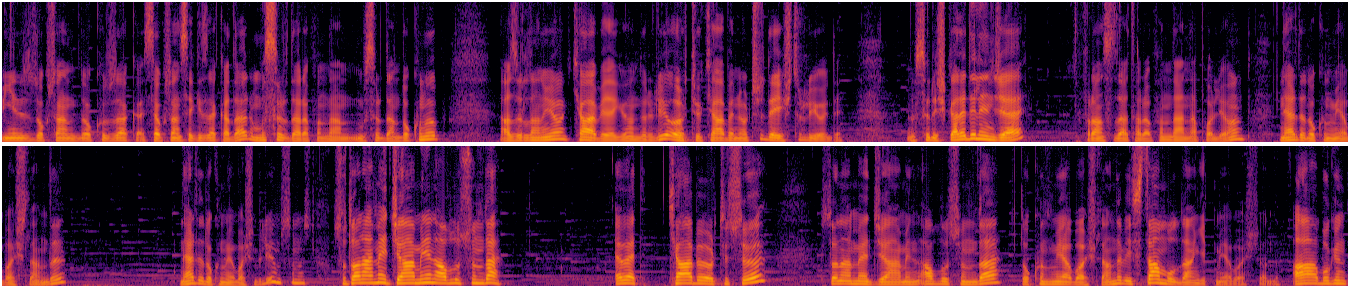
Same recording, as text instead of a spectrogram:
1799'a 88'e kadar Mısır tarafından Mısır'dan dokunup hazırlanıyor, Kabe'ye gönderiliyor. Örtü, Kabe'nin örtüsü değiştiriliyordu. Mısır işgal edilince Fransızlar tarafından Napolyon nerede dokunmaya başlandı? Nerede dokunmaya başladı biliyor musunuz? Sultanahmet Camii'nin avlusunda. Evet, Kabe örtüsü Sultanahmet Camii'nin avlusunda dokunmaya başlandı ve İstanbul'dan gitmeye başlandı. Aa bugün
